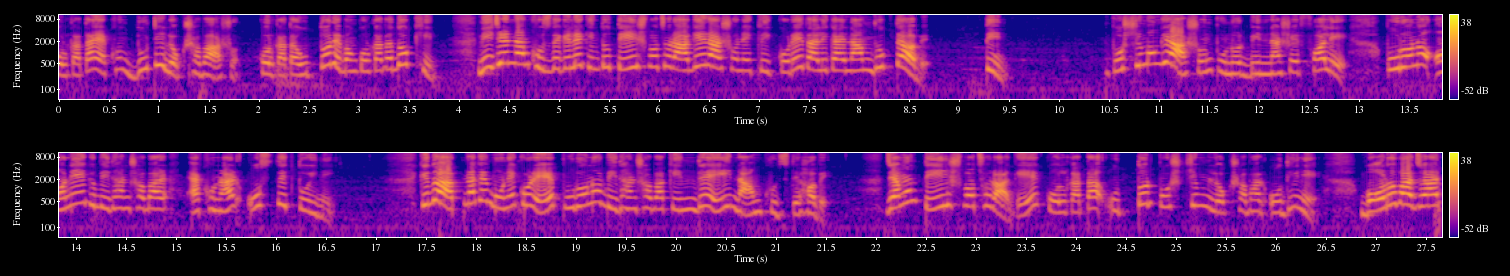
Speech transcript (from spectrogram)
কলকাতায় এখন দুটি লোকসভা আসন, কলকাতা উত্তর এবং কলকাতা দক্ষিণ। নিজের নাম খুঁজতে গেলে কিন্তু তেইশ বছর আগের আসনে ক্লিক করে তালিকায় নাম ঢুকতে হবে। তিন, পশ্চিমবঙ্গে আসন পুনর্বিন্যাসের ফলে পুরনো অনেক বিধানসভার এখন আর অস্তিত্বই নেই। কিন্তু আপনাকে মনে করে পুরনো বিধানসভা কেন্দ্রেই নাম খুঁজতে হবে। যেমন তেইশ বছর আগে কলকাতা উত্তর পশ্চিম লোকসভার অধীনে বড়বাজার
